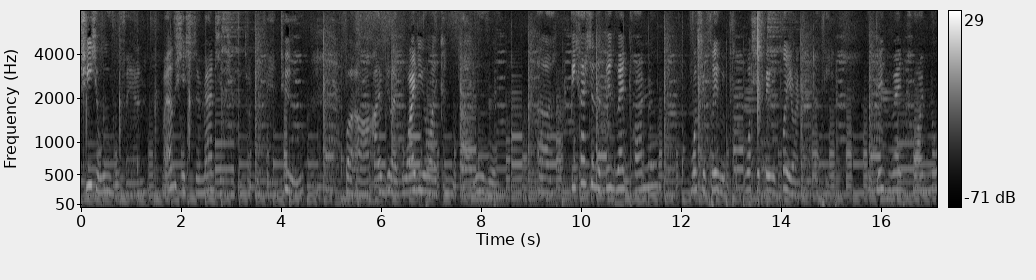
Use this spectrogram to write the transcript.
she's a Louisville fan. My other sister, Madison's a Kentucky fan too. But uh, I'd be like, why do you like uh, Louisville? Uh, because of the Big Red Cardinal. What's your favorite? What's your favorite player on Kentucky? The Big Red Cardinal.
